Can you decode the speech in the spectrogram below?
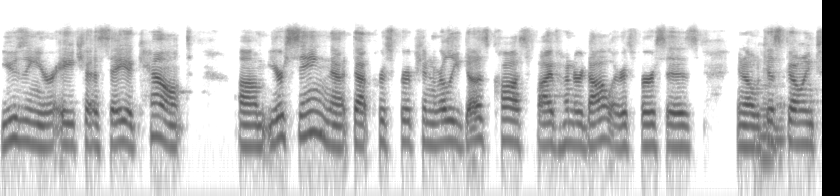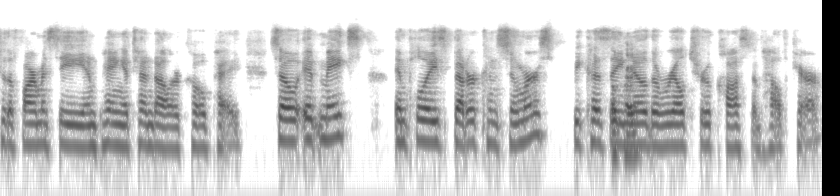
using your HSA account. Um, you're seeing that that prescription really does cost $500 versus you know mm. just going to the pharmacy and paying a $10 copay so it makes employees better consumers because they okay. know the real true cost of healthcare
